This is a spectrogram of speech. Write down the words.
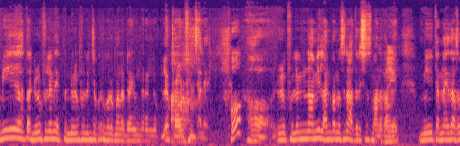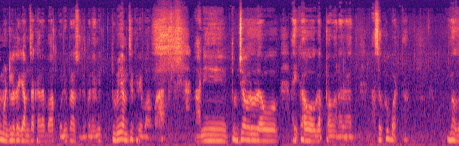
मी आता निळू फुले नाहीत पण निळू फुलेंच्या बरोबर मला ड्रायव्हिंग करायला लय प्राऊड फील झालंय. हो? हो निळू फुलेंना आम्ही लहानपणापासून आदर्शच मानत आलोय. मी त्यांना एकदा असं म्हटलं होतं की आमचा खरा बाप कोणी पण असू दे पण आम्ही तुम्ही आमचे खरे बाप आहात. आणि तुमच्याबरोबर राहावं ऐकावं गप्पा माराव्यात असं खूप वाटतं. मग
